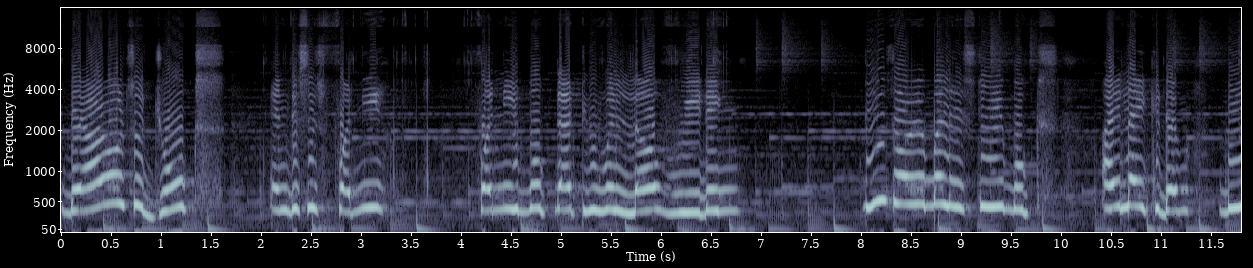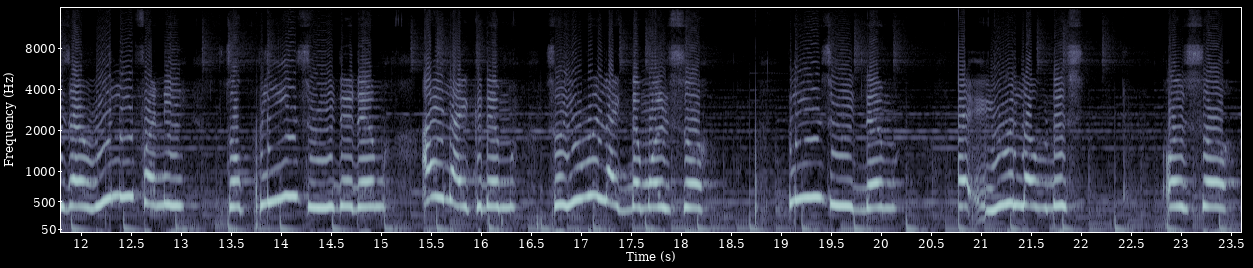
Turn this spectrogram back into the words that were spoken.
there are also jokes and this is funny funny book that you will love reading. These horrible history books i like them. These are really funny so please read them. I like them so you will like them also. Please read them. You love this also.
